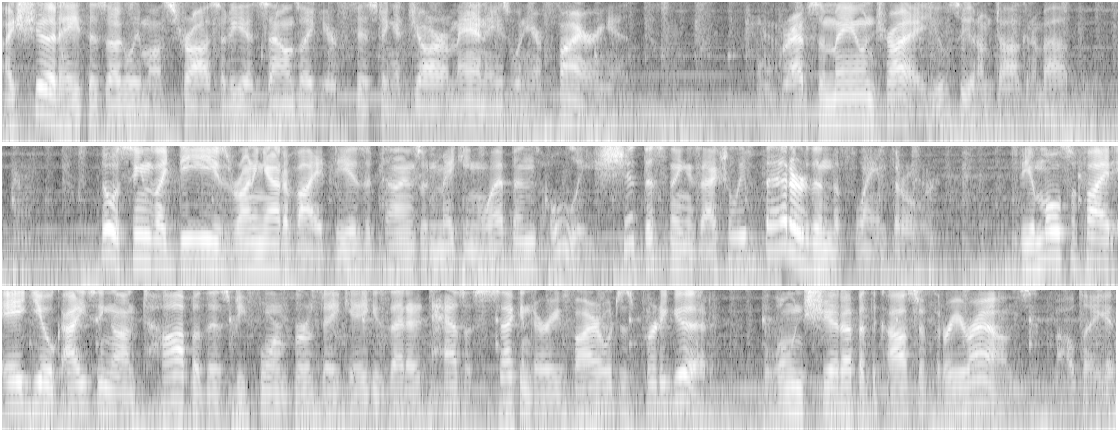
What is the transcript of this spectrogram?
I should hate this ugly monstrosity that sounds like you're fisting a jar of mayonnaise when you're firing it. Well, grab some mayo and try it, you'll see what I'm talking about. Though it seems like DE is running out of ideas at times when making weapons, holy shit, this thing is actually better than the flamethrower. The emulsified egg yolk icing on top of this deformed birthday cake is that it has a secondary fire which is pretty good, blowing shit up at the cost of three rounds. I'll take it.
